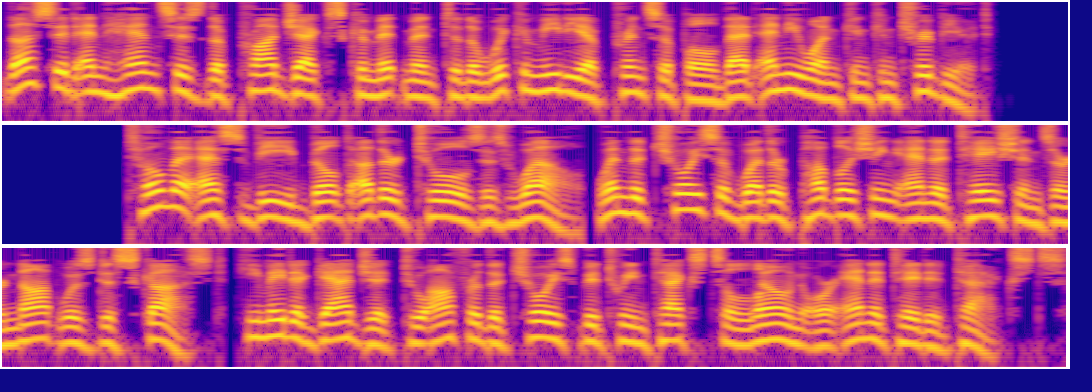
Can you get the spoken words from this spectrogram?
Thus it enhances the project's commitment to the Wikimedia principle that anyone can contribute. ThomasV built other tools as well. When the choice of whether publishing annotations or not was discussed, he made a gadget to offer the choice between texts alone or annotated texts.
